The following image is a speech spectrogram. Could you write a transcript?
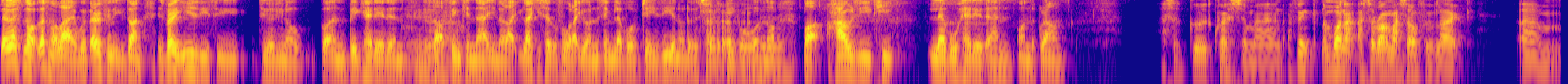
let's not let's not lie. With everything that you've done, it's very easy to to have you know gotten big headed and start thinking that you know like like you said before, like you're on the same level of Jay Z and all those type of people, whatnot. But how do you keep level headed and on the ground? That's a good question, man. I think number one, I, I surround myself with like, um,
